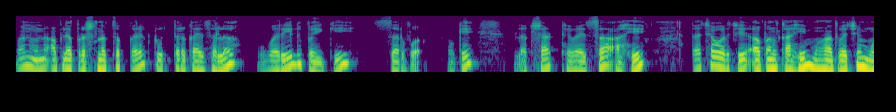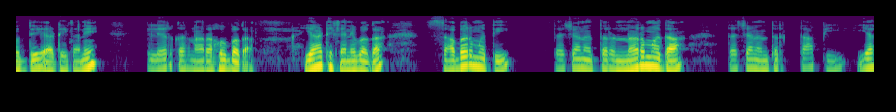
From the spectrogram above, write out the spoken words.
म्हणून आपल्या प्रश्नाचं करेक्ट उत्तर काय झालं? वरीलपैकी सर्व. ओके लक्षात ठेवायचं आहे. त्याच्यावरचे आपण काही महत्त्वाचे मुद्दे या ठिकाणी क्लिअर करणार आहोत बघा. या ठिकाणी बघा साबरमती त्याच्यानंतर नर्मदा त्याच्यानंतर तापी या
